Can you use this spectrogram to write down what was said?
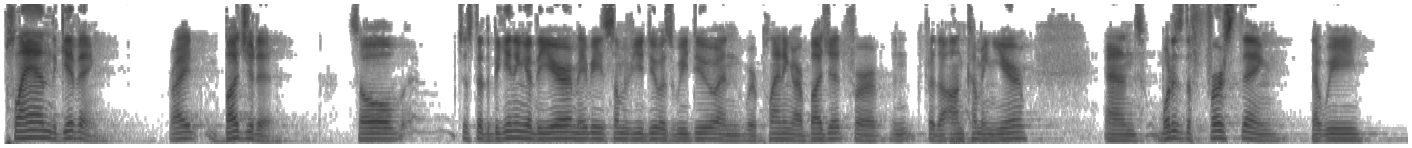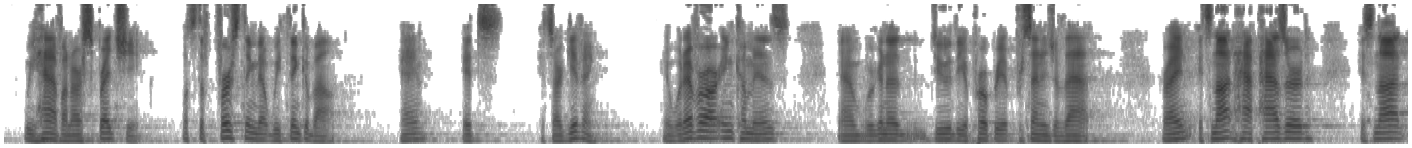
Planned giving, right? Budgeted. So, just at the beginning of the year, maybe some of you do as we do, and we're planning our budget for, for the oncoming year. And what is the first thing that we, we have on our spreadsheet? What's the first thing that we think about? Okay? It's, it's our giving. And whatever our income is, and we're going to do the appropriate percentage of that, right? It's not haphazard. It's not,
